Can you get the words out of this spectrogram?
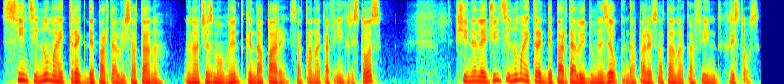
Sfinții nu mai trec de partea lui satana în acest moment, când apare satana ca fiind Hristos, și nelegiuiții nu mai trec de partea lui Dumnezeu când apare satana ca fiind Hristos.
